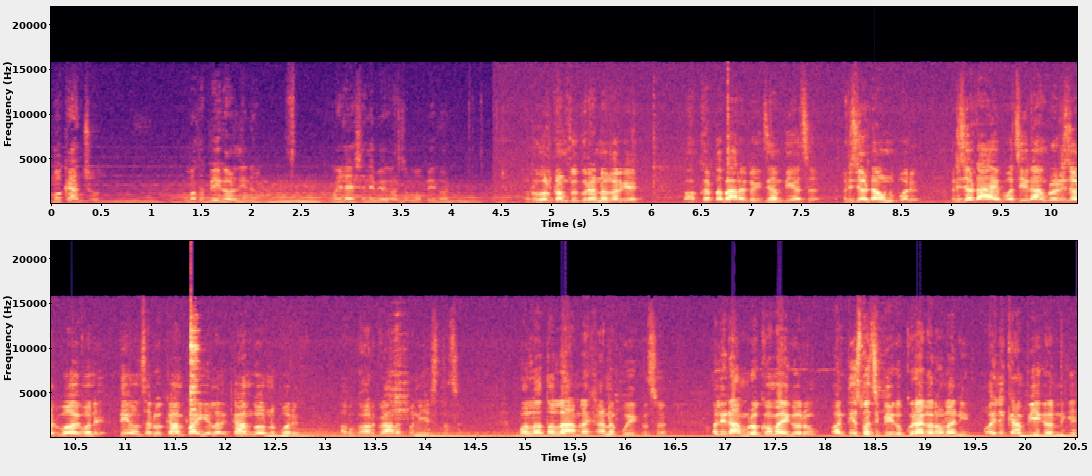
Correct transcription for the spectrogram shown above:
म कान्छु म त बे गर्दिनँ पहिला यसैले बे गर्छ म बे गर्दिनँ रोल कमको कुरा नगर के भर्खर त बाह्रको इक्जाम दिएछ। रिजल्ट आउनु पर्यो। रिजल्ट आएपछि राम्रो रिजल्ट भयो भने त्यही अनुसारको काम पाइएला काम गर्नु पर्यो। अब घरको हालत पनि यस्तो छ। बल्ल तल्ल हामीलाई खान पुगेको छ। अलि राम्रो कमाइ गरौँ। अनि त्यसपछि बिहेको कुरा गरौँला नि। अहिले कहाँ बिहे गर्ने के?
